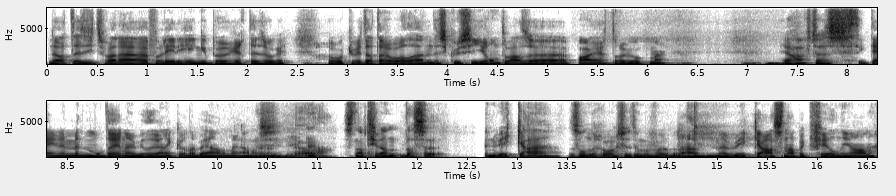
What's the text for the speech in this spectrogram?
ja, het is iets waar dat volledig ingeburgerd is ook. Hè. Ik weet dat er wel een discussie rond was, eh, een paar jaar terug ook, maar ja, het is, ik denk dat met moderne wielrennen kunnen bijna niet meer anders. ja, En snap je dan dat ze een WK zonder oortjes doen bijvoorbeeld? Nou, met WK snap ik veel niet aan.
